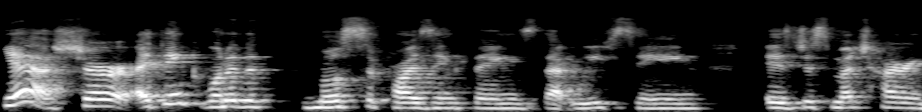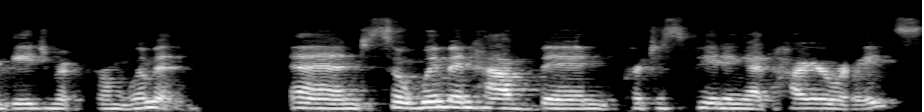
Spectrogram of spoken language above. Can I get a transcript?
Yeah, sure. I think one of the most surprising things that we've seen is just much higher engagement from women. And so women have been participating at higher rates.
